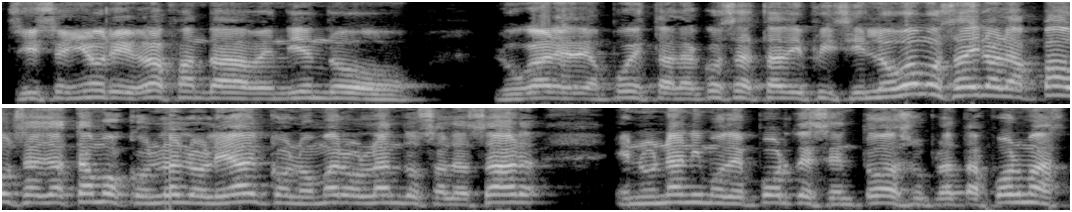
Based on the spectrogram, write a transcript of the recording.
Sí, señor, y Rafa anda vendiendo lugares de apuesta, la cosa está difícil. Lo vamos a ir a la pausa, ya estamos con Lalo Leal, con Omar Orlando Salazar, en Unánimo Deportes en todas sus plataformas.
